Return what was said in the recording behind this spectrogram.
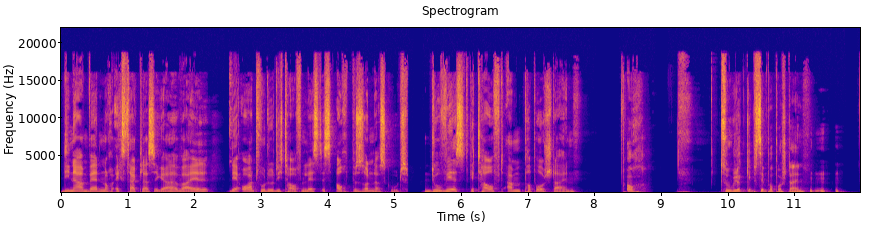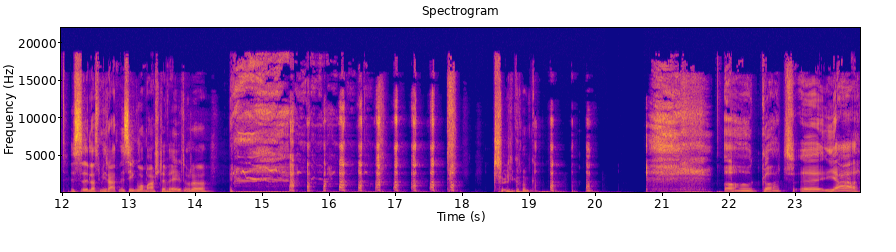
Die Namen werden noch extraklassiger, weil der Ort, wo du dich taufen lässt, ist auch besonders gut. Du wirst getauft am Popostein. Och. Zum Glück gibt's den Popostein. ist, äh, lass mich raten, ist irgendwo am Arsch der Welt oder? Entschuldigung. Oh Gott, äh, ja,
